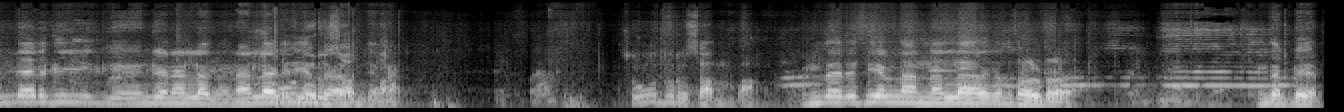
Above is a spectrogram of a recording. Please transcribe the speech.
இந்த அரிசி. இங்க நல்லது. நல்ல அரிசி. சூதுரு சம்பா. இந்த அரிசியில் நான் நல்லா இருக்குன்னு சொல்றேன். இந்த பேர்.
